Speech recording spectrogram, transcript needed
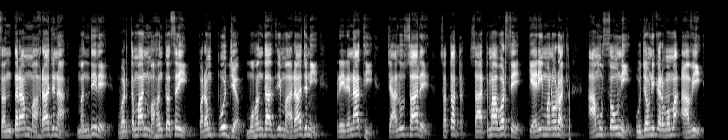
સંતરામ મહારાજના મંદિરે વર્તમાન મહંત શ્રી પરમ પૂજ્ય મોહનદાસજી મહારાજની પ્રેરણાથી ચાલુ સાલે સતત સાતમા વર્ષે કેરી મનોરથ આમ ઉત્સવની ઉજવણી કરવામાં આવી,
